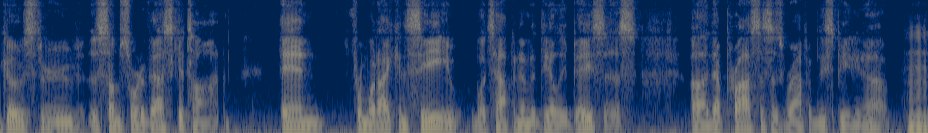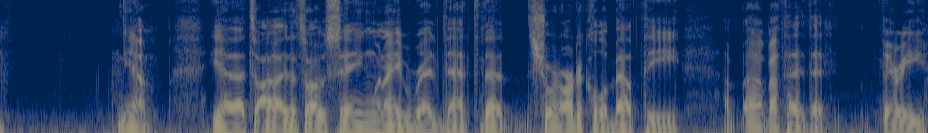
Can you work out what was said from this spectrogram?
goes through some sort of eschaton. And from what I can see, what's happening on a daily basis, uh, that process is rapidly speeding up. Hmm. Yeah, yeah. That's uh, that's what I was saying when I read that that short article about the uh, about that that very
